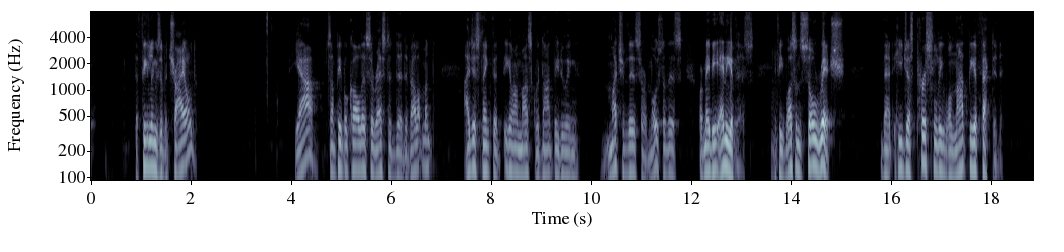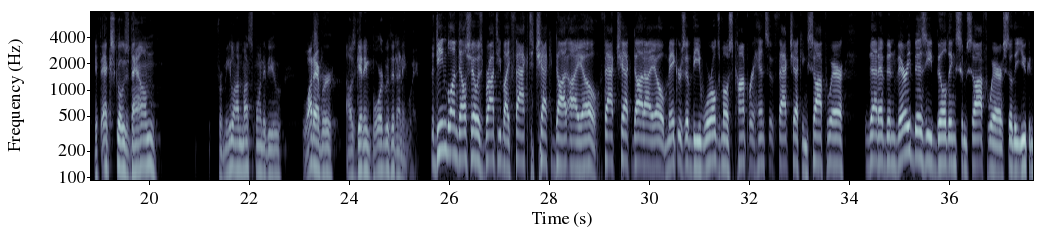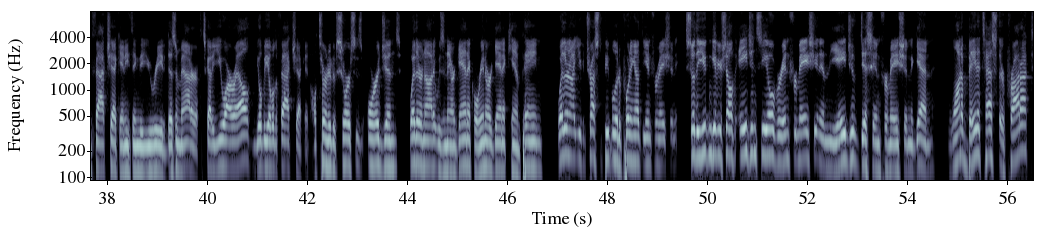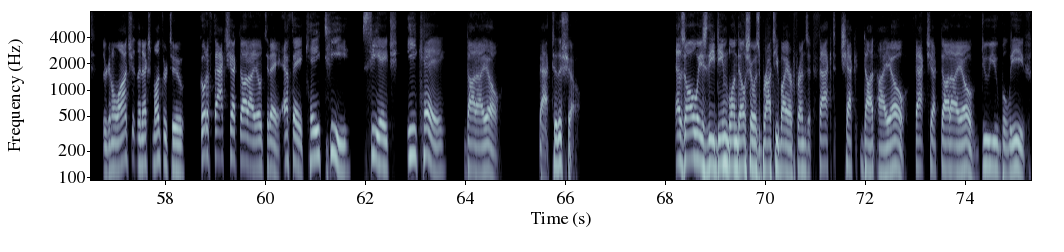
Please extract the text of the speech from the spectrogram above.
the feelings of a child, yeah, some people call this arrested uh, development. I just think that Elon Musk would not be doing much of this or most of this or maybe any of this mm. if he wasn't so rich that he just personally will not be affected. If X goes down, from Elon Musk's point of view, whatever. I was getting bored with it anyway. The Dean Blundell Show is brought to you by FaktChek.io. FaktChek.io, makers of the world's most comprehensive fact checking software that have been very busy building some software so that you can fact check anything that you read. It doesn't matter. If it's got a URL, you'll be able to fact check it. Alternative sources, origins, whether or not it was an organic or inorganic campaign whether or not you can trust the people that are putting out the information so that you can give yourself agency over information in the age of disinformation. Again, want to beta test their product? They're going to launch it in the next month or two. Go to faktchek.io today. F A K T C H E K.io. Back to the show. As always, the Dean Blundell Show is brought to you by our friends at faktchek.io. Faktchek.io. Do you believe?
